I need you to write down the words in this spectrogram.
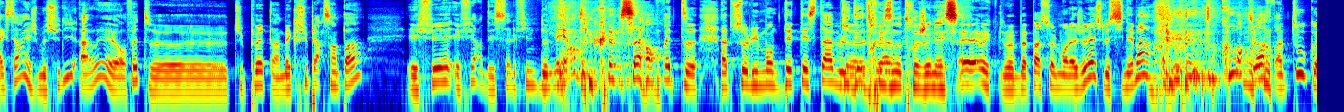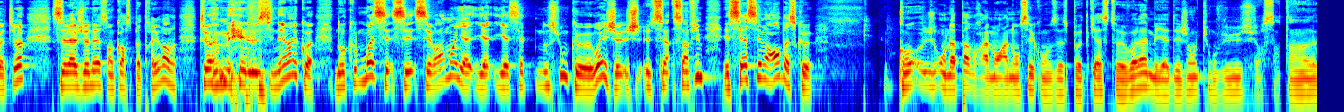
etc. Et je me suis dit, ah ouais, en fait, euh, tu peux être un mec super sympa et, fait, et faire des sales films de merde comme ça, en fait, euh, absolument détestables. Qui euh, détruisent notre jeunesse. Euh, euh, bah, pas seulement la jeunesse, le cinéma, tout court, tu vois, enfin tout quoi, tu vois. C'est la jeunesse encore, c'est pas très grave, tu vois, mais le cinéma quoi. Donc moi, c'est- vraiment, il y a, il y a- il y a cette notion que, ouais, c'est un- film, et c'est assez marrant parce que quand, on n'a pas vraiment annoncé qu'on faisait ce podcast, euh, voilà, mais il y a des gens qui ont vu sur certains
